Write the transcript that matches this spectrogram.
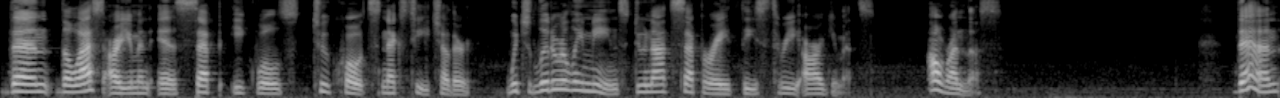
Then the last argument is sep equals two quotes next to each other which literally means do not separate these three arguments. I'll run this. Then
